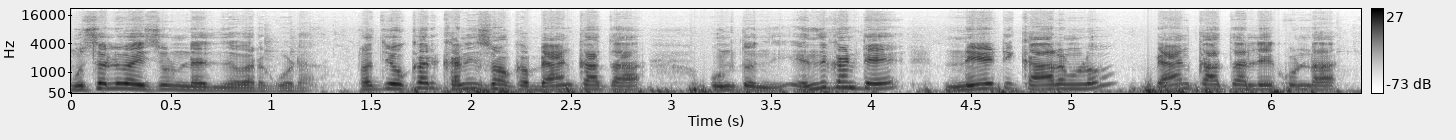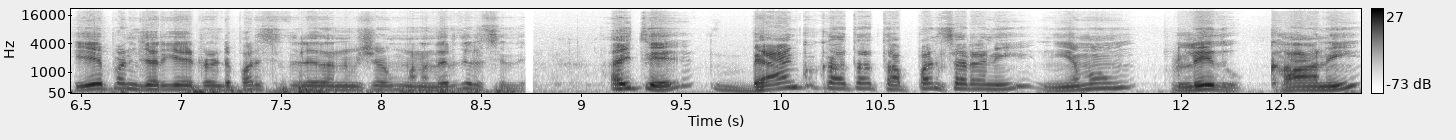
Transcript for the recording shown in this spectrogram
ముసలి వయసు ఉండేంత వరకు కూడా. ప్రతి ఒక్కరికి కనీసం ఒక బ్యాంక్ ఖాతా ఉంటుంది. ఎందుకంటే నేటి కాలంలో బ్యాంక్ ఖాతా లేకుండా ఏ పని జరిగేటువంటి పరిస్థితి లేదన్న విషయం మనందరికీ తెలిసిందే. అయితే బ్యాంకు ఖాతా తప్పనిసరని నియమం లేదు. కానీ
